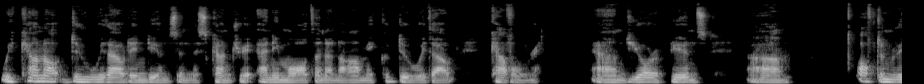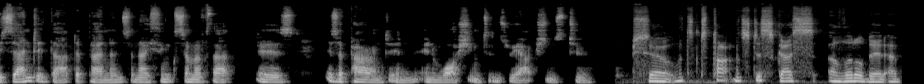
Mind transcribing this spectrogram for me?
we cannot do without Indians in this country any more than an army could do without cavalry. And Europeans um, often resented that dependence, and I think some of that is is apparent in in Washington's reactions too. So let's talk. Let's discuss a little bit of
